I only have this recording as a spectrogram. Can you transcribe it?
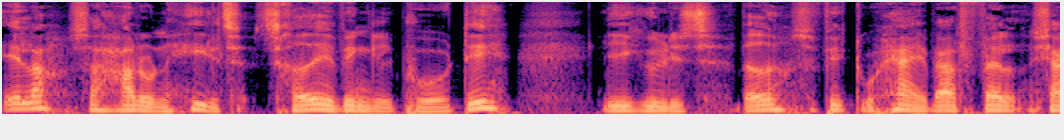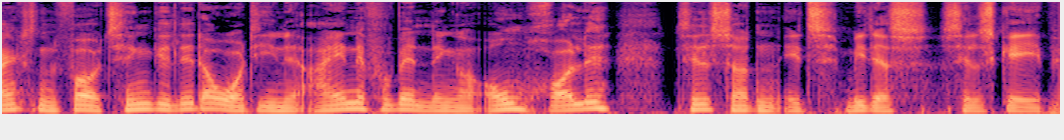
eller så har du en helt tredje vinkel på det, Ligegyldigt hvad, så fik du her i hvert fald chancen for at tænke lidt over dine egne forventninger og rolle til sådan et middagsselskab.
